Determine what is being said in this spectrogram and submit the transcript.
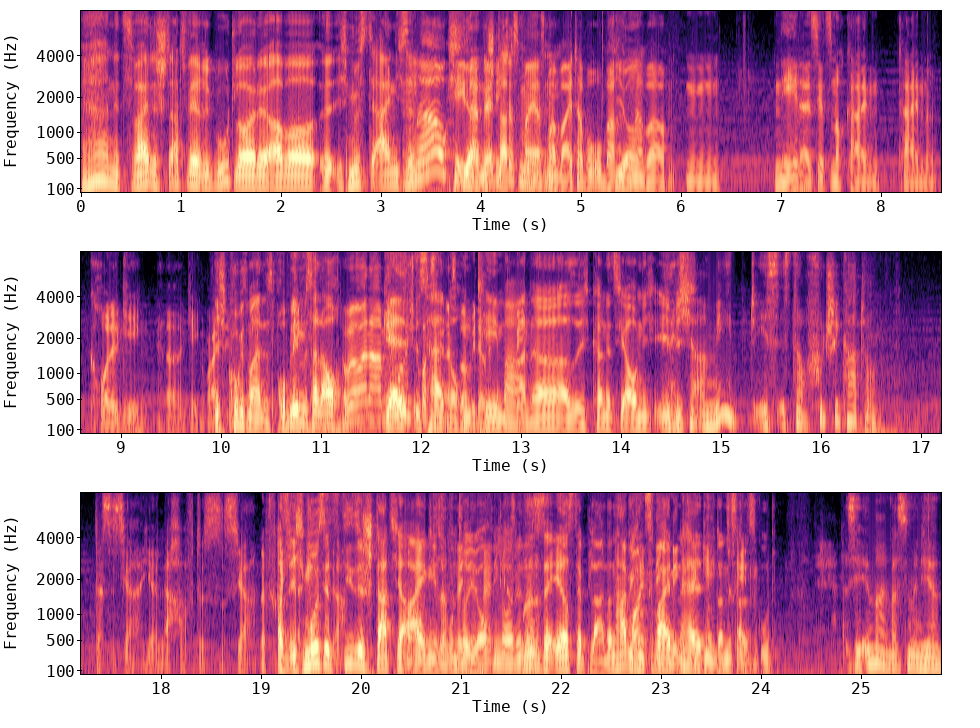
Ja, eine zweite Stadt wäre gut, Leute, aber äh, ich müsste eigentlich dann Na, okay, hier dann werde ich das mal erstmal weiter beobachten, Hier. aber mh, nee, da ist jetzt noch kein, kein Groll gegen, äh, gegen Ich gucke jetzt mal, das Problem ist halt auch, Geld ist halt noch ein Thema, wegbringen. ne? Also ich kann jetzt hier auch nicht ewig... Welche Armee? Ist, ist doch Fujikato. Das ist ja hier lachhaft, das ist ja eine Also ich Frechheit muss jetzt diese Stadt hier eigentlich unterjochen, Leute. Das ist der erste Plan. Dann habe ich einen zweiten Helden und dann ist alles gut. Also immerhin, was man dir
